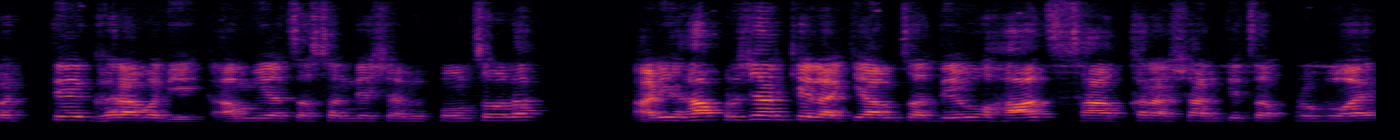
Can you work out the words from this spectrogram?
प्रत्येक घरामध्ये आम्ही याचा संदेश आम्ही पोहोचवला. आणि हा प्रचार केला की आमचा देव हाच हा खरा शांतीचा प्रभू आहे.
